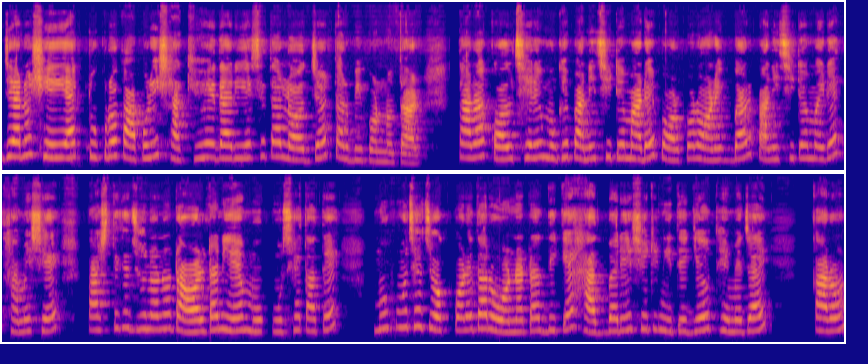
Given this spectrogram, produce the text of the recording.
যেন সেই এক টুকরো কাপড়ই সাক্ষী হয়ে দাঁড়িয়েছে তার লজ্জার, তার বিপন্নতার। তারা কল ছেড়ে মুখে পানি ছিটে মারে, পরপর অনেকবার পানি ছিটে মেরে থামে সে। পাশ থেকে ঝুলানো টাওয়ালটা নিয়ে মুখ মুছে তাতে, মুখ মুছে চোখ পড়ে তার ওড়নাটার দিকে, হাত বাড়িয়ে সেটি নিতে গিয়েও থেমে যায়। কারণ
